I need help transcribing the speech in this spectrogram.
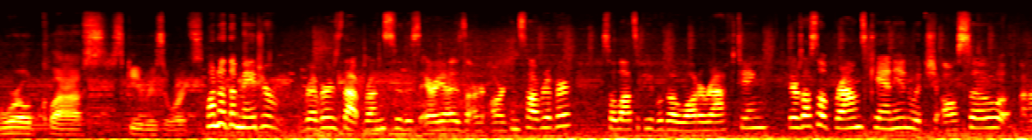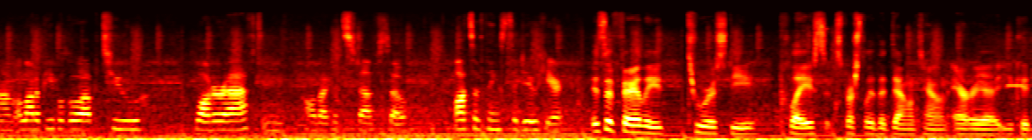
world-class ski resorts. One of the major rivers that runs through this area is our Arkansas River, so lots of people go water rafting. There's also Browns Canyon, which also um, a lot of people go up to water raft and all that good stuff, so lots of things to do here. It's a fairly touristy place, especially the downtown area. You could,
